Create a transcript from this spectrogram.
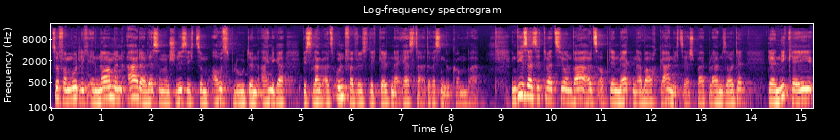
zu vermutlich enormen Aderlässen und schließlich zum Ausbluten einiger bislang als unverwüstlich geltender erster Adressen gekommen war. In dieser Situation war, als ob den Märkten aber auch gar nichts erspart bleiben sollte, der Nikkei,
